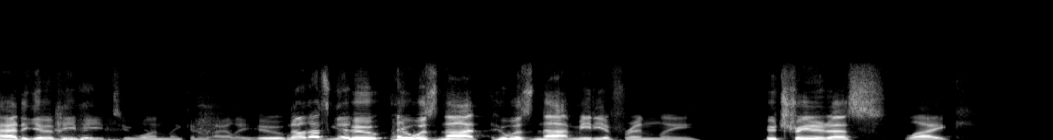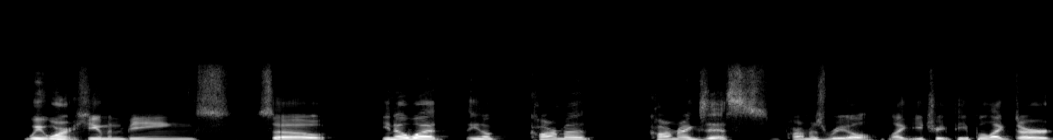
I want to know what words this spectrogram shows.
I had to give a BB to one Lincoln Riley, who No, that's good. who who was not who was not media friendly, who treated us like we weren't human beings. So you know what? You know, karma karma exists. Karma's real. Like you treat people like dirt.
